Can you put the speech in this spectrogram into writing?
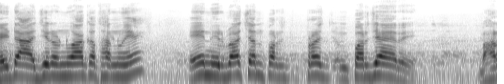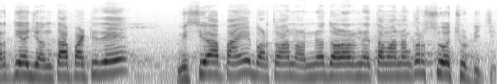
ଏଇଟା ଆଜିର ନୂଆ କଥା ନୁହେଁ। ଏ ନିର୍ବାଚନ ପର୍- ପର୍- ପର୍ଯ୍ୟାୟରେ ଭାରତୀୟ ଜନତା ପାର୍ଟିରେ ମିଶିବା ପାଇଁ ବର୍ତ୍ତମାନ ଅନ୍ୟ ଦଳର ନେତାମାନଙ୍କର ସୁଅ ଛୁଟିଛି।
